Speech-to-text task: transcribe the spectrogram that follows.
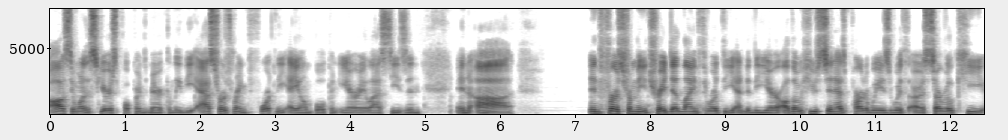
obviously one of the scariest bullpens in American League. The Astros ranked fourth in the AL bullpen ERA last season, and uh, in first from the trade deadline throughout the end of the year. Although Houston has parted ways with uh, several key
